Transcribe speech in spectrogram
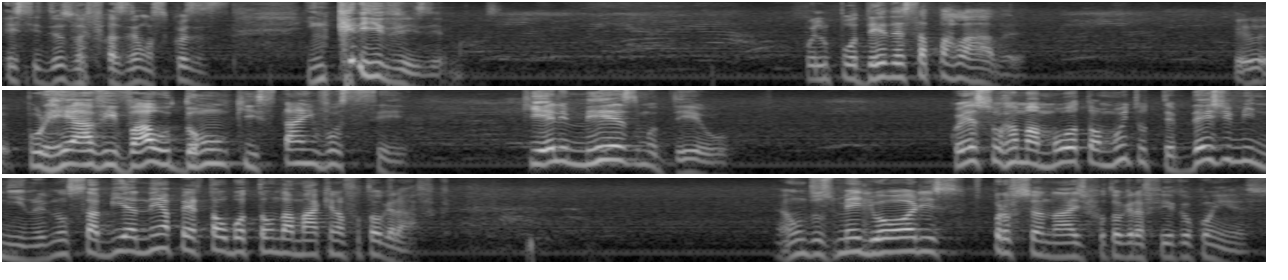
esse Deus vai fazer umas coisas incríveis, irmãos. Pelo poder dessa palavra. Por reavivar o dom que está em você. Que Ele mesmo deu. Conheço o Ramamoto há muito tempo, desde menino. Ele não sabia nem apertar o botão da máquina fotográfica. É um dos melhores profissionais de fotografia que eu conheço.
